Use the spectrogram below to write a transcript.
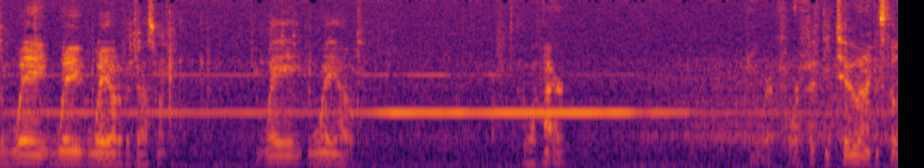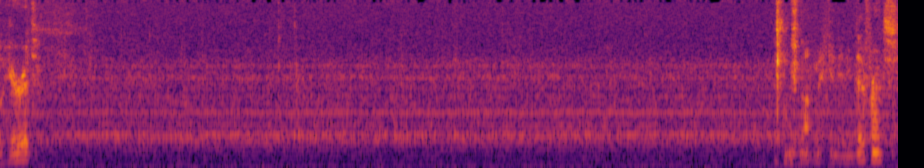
Is way, way, way out of adjustment. Way, way out. Go up higher. Okay, we're at 452 and I can still hear it. This one's not making any difference.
